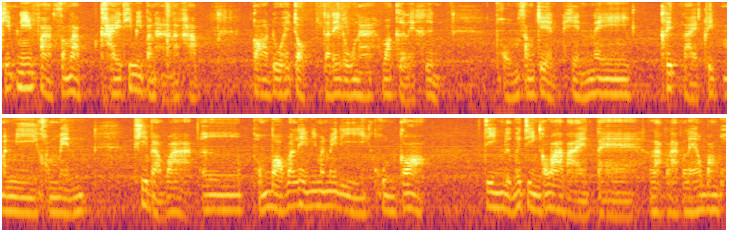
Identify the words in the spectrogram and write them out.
คลิปนี้ฝากสำหรับใครที่มีปัญหานะครับ ก็ดูให้จบจะได้รู้นะว่าเกิดอะไรขึ้น ผมสังเกตเห็นในคลิปหลายคลิปมันมีคอมเมนต์ที่แบบว่า เออ ผมบอกว่าเลขนี้มันไม่ดี คุณก็จริงหรือไม่จริงก็ว่าไป แต่หลักๆ แล้วบางค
